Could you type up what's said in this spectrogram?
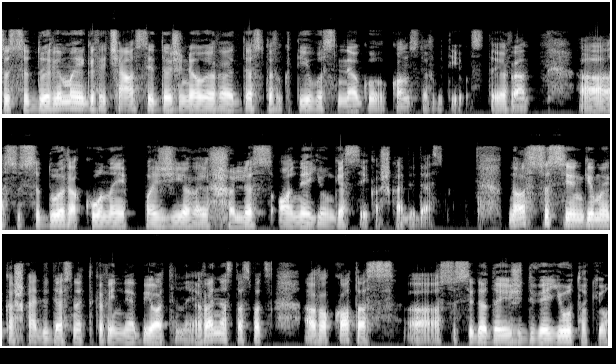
susidūrimai greičiausiai dažniau yra destruktyvūs negu konstruktyvūs. Tai yra susidūrę kūnai pažyra į šalis o ne jungiasi į kažką didesnio. Nors susijungimai kažką didesnio tikrai neabejotinai yra, nes tas pats arokotas susideda iš dviejų tokių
